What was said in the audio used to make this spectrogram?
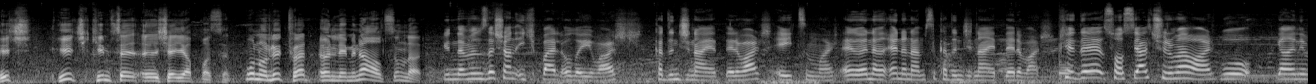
Hiç hiç kimse e, şey yapmasın. Bunu lütfen önlemini alsınlar. Gündemimizde şu an ikbal olayı var. Kadın cinayetleri var, eğitim var. En, en önemlisi kadın cinayetleri var. Ülkede sosyal çürüme var. Bu yani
